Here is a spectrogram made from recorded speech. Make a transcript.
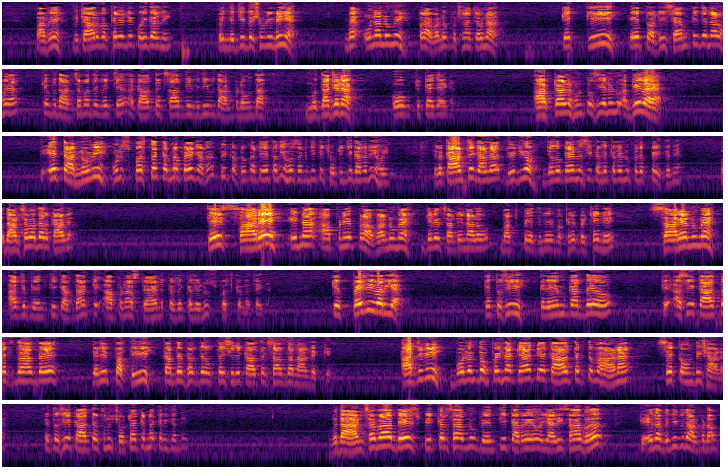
ਭਾਵੇਂ ਵਿਚਾਰ ਵੱਖਰੇ ਨੇ, ਕੋਈ ਗੱਲ ਨਹੀਂ, ਕੋਈ ਨਿੱਜੀ ਦੁਸ਼ਮਣੀ ਨਹੀਂ ਹੈ। ਮੈਂ ਉਹਨਾਂ ਨੂੰ ਵੀ ਭਰਾਵਾਂ ਨੂੰ ਪੁੱਛਣਾ ਚਾਹੁੰਦਾ ਕਿ ਕੀ ਇਹ ਤੁਹਾਡੀ ਸਹਿਮਤੀ ਦੇ ਨਾਲ ਹੋਇਆ ਕਿ ਵਿਧਾਨ ਸਭਾ ਦੇ ਵਿੱਚ ਅਕਾਲ ਤਖਤ ਸਾਹਿਬ ਦੀ ਵਿਧੀ ਵਿਧਾਨ ਬਣਾਉਣ ਦਾ ਮੁੱਦਾ ਜਿਹੜਾ, ਉਹ ਚੁੱਕਿਆ ਜਾਏਗਾ। ਆਫਟਰ ਆਲ ਹੁਣ ਤੁਸੀਂ ਇਹਨਾਂ ਨੂੰ ਅੱਗੇ ਲਾਇਆ। ਤੇ ਇਹ ਤੁਹਾਨੂੰ ਵੀ ਹੁਣ ਸਪਸ਼ਟ ਕਰਨਾ ਪਏਗਾ ਨਾ, ਵੀ ਘੱਟੋ ਘੱਟ ਇਹ ਤਾਂ ਨਹੀਂ ਹੋ ਸਕਦੀ ਕਿ ਛੋਟੀ ਜਿਹੀ ਗੱਲ ਨਹੀਂ ਹੋਈ। ਰਿਕਾਰਡ ਤੇ ਗੱਲ ਹੈ ਵੀਡੀਓ ਜਦੋਂ ਕਹਿਣ ਅਸੀਂ ਕੱਲੇ ਕੱਲੇ ਨੂੰ ਕਲਿੱਪ ਭੇਜ ਦਿੰਦੇ ਆ। ਵਿਧਾਨ ਸਭਾ ਦਾ ਰਿਕਾਰਡ ਹੈ ਤੇ ਸਾਰੇ ਇਹਨਾਂ ਆਪਣੇ ਭਰਾਵਾਂ ਨੂੰ ਮੈਂ, ਜਿਹੜੇ ਸਾਡੇ ਨਾਲੋਂ ਮਤਭੇਦ ਨੇ, ਵੱਖਰੇ ਬੈਠੇ ਨੇ, ਸਾਰਿਆਂ ਨੂੰ ਮੈਂ ਅੱਜ ਬੇਨਤੀ ਕਰਦਾ ਕਿ ਆਪਣਾ ਸਟੈਂਡ ਕੱਲੇ ਕੱਲੇ ਨੂੰ ਸਪਸ਼ਟ ਕਰਨਾ ਚਾਹੀਦਾ। ਕਿ ਪਹਿਲੀ ਵਾਰੀ ਹੈ ਕਿ ਤੁਸੀਂ ਕਲੇਮ ਕਰਦੇ ਹੋ ਕਿ ਅਸੀਂ ਅਕਾਲ ਤਖਤ ਸਾਹਿਬ ਦੇ ਜਿਹੜੀ ਭਰਤੀ ਕਰਦੇ ਫਿਰਦੇ ਉੱਤੇ ਸ੍ਰੀ ਅਕਾਲ ਤਖਤ ਸਾਹਿਬ ਦਾ ਨਾਮ ਲਿਖ ਕੇ। ਅੱਜ ਵੀ ਬੋਲਣ ਤੋਂ ਪਹਿਲਾਂ ਕਿਹਾ ਕਿ ਅਕਾਲ ਤਖਤ ਮਹਾਨ ਹੈ, ਸਿੱਖ ਕੌਮ ਦੀ ਸ਼ਾਨ ਹੈ। ਤੇ ਤੁਸੀਂ ਅਕਾਲ ਤਖਤ ਨੂੰ ਛੋਟਾ ਕਿੰਨਾ ਕਰੀ ਜਾਂਦੇ? ਵਿਧਾਨ ਸਭਾ ਦੇ ਸਪੀਕਰ ਸਾਹਿਬ ਨੂੰ ਬੇਨਤੀ ਕਰ ਰਹੇ ਹੋ ਯਾਲੀ ਸਾਹਿਬ ਕਿ ਇਹਦਾ ਵਿਧੀ ਵਿਧਾਨ ਬਣਾਓ।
